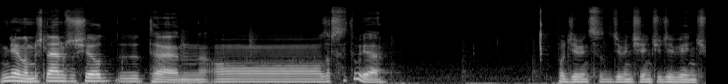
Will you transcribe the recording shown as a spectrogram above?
Nie no, myślałem, że się od, ten, o, zresetuje. Po 999.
